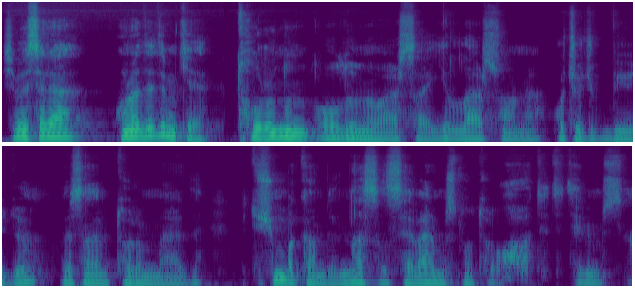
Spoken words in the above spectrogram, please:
Şimdi mesela ona dedim ki torunun olduğunu varsa yıllar sonra o çocuk büyüdü ve sana bir torun verdi. Bir düşün bakalım dedi nasıl sever misin o torun? Aa dedi deli misin?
